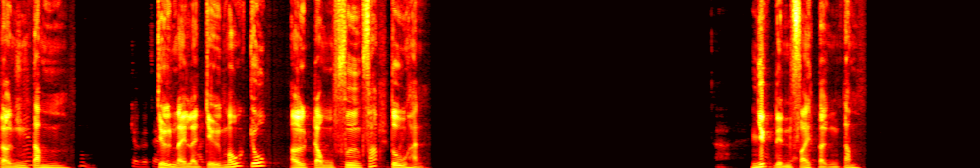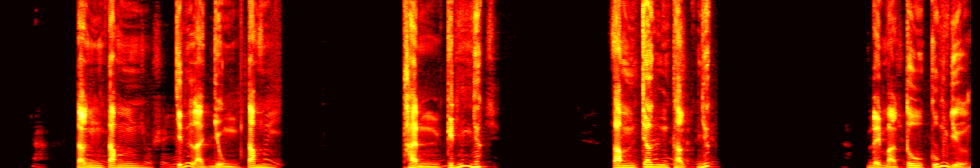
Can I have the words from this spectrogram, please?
Tận tâm, Chữ này là chữ mấu chốt Ở trong phương pháp tu hành. Nhất định phải tận tâm. Tận tâm chính là dùng tâm Thành kính nhất, Tâm chân thật nhất. Để mà tu cúng dường.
